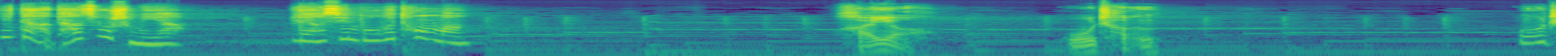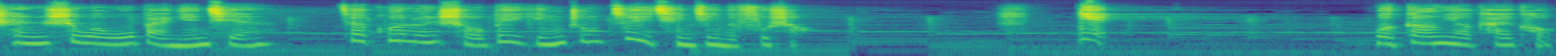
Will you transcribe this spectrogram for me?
你打他做什么呀？良心不会痛吗？还有，吴成，吴尘是我五百年前在昆仑守备营中最亲近的副手。你，我刚要开口，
